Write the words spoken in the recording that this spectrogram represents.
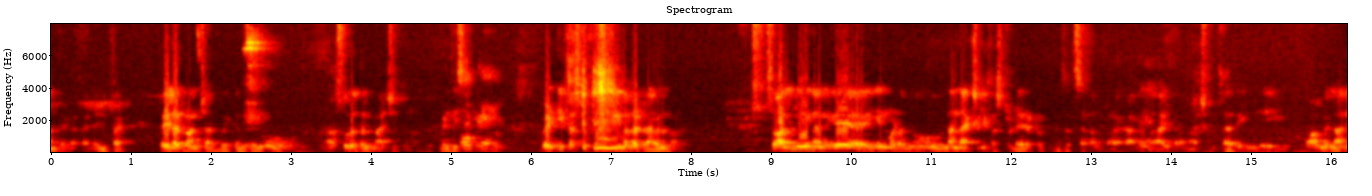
ಅಂತ ಹೇಳೋಕ್ಕಾಗಲ್ಲ. ಇನ್ಫ್ಯಾಕ್ಟ್ ಟ್ರೈಲರ್ ಲಾಂಚ್ ಆಗಬೇಕಂದ್ರೂ ಸೂರತಲ್ಲಿ ಮ್ಯಾಚ್ ಇತ್ತು twenty. Second twenty first team ಎಲ್ಲ ಟ್ರಾವೆಲ್ ಮಾಡೋದು. ಸೊ ಅಲ್ಲಿ ನನಗೆ ಏನು ಮಾಡೋದು? ನಾನು actually first director producer sir ನಾನು ಬರೋಕ್ಕಾಗಲ್ಲ ಈ ಥರ ಮ್ಯಾಚ್ ಸರ್ ಹಿಂಗೆ. ಆಮೇಲೆ ನಾನು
